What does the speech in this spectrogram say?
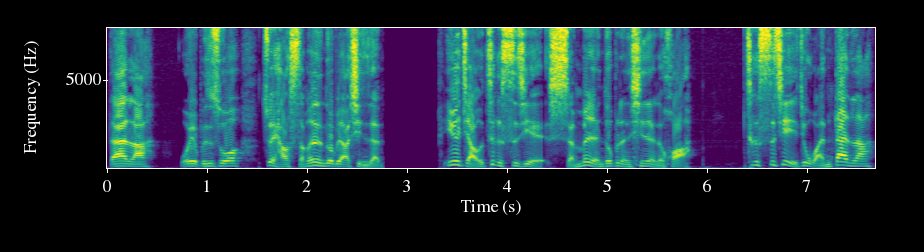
当然啦，我也不是说最好什么人都不要信任，因为假如这个世界什么人都不能信任的话，这个世界也就完蛋啦，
